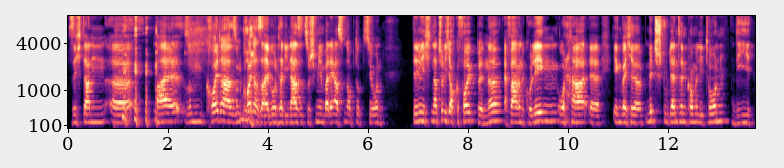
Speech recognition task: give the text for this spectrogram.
sich dann äh, mal so ein Kräuter, so eine Kräutersalbe unter die Nase zu schmieren bei der ersten Obduktion, dem ich natürlich auch gefolgt bin, ne? Erfahrene Kollegen oder äh, irgendwelche Mitstudentinnen, Kommilitonen, die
